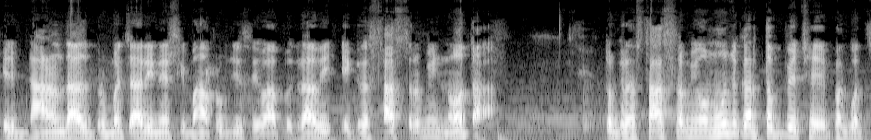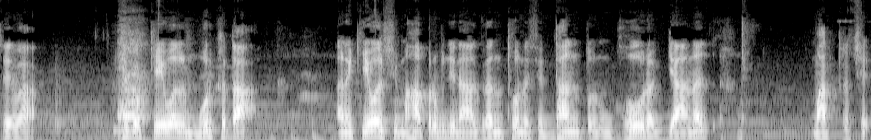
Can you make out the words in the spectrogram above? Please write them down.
કે નારાયણદાસ બ્રહ્મચારીને શ્રી મહાપ્રભુજી સેવા પધરાવી એ ગ્રસ્થાશ્રમી નહોતા. તો ગ્રસ્થાશ્રમીઓનું જ કર્તવ્ય છે ભગવત સેવા. એ તો કેવલ મૂર્ખતા અને કેવલ શ્રી મહાપ્રભુજીના ગ્રંથો અને સિદ્ધાંતોનું ઘોર અજ્ઞાન જ માત્ર છે.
